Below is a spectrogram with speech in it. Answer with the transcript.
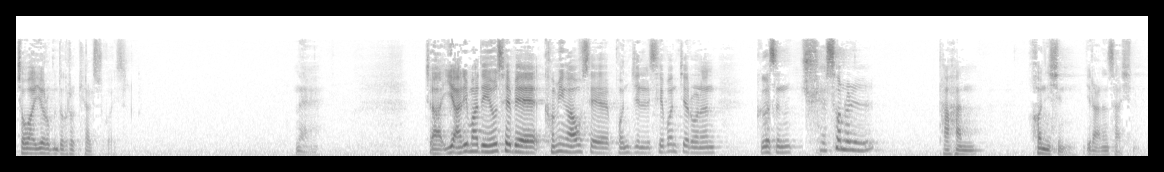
저와 여러분도 그렇게 할 수가 있을까요? 네. 자, 이 아리마대 요셉의 커밍아웃의 본질 세 번째로는 그것은 최선을 다한 헌신이라는 사실입니다.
